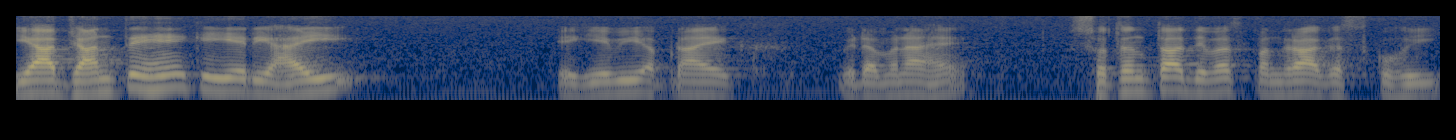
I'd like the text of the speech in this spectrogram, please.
ये आप जानते हैं कि ये रिहाई एक ये भी अपना एक विडंबना है। स्वतंत्रता दिवस 15 अगस्त को हुई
